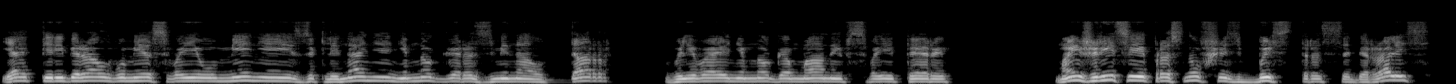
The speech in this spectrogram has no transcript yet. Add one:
Я перебирал в уме свои умения и заклинания, немного разминал дар выливая немного маны в свои теры. Мои жрицы, проснувшись, быстро собирались.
